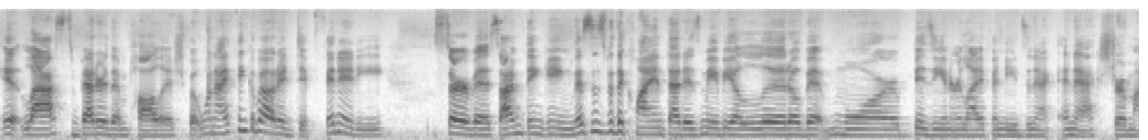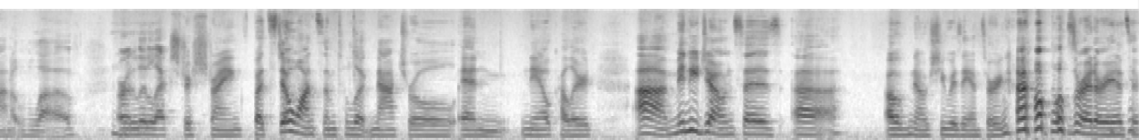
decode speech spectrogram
it lasts better than polish. But when I think about a Dipfinity service, I'm thinking this is for the client that is maybe a little bit more busy in her life and needs an, an extra amount of love or a little extra strength, but still wants them to look natural and nail colored. Uh, Mindy Jones says, uh, oh no, she was answering. I almost read her answer.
